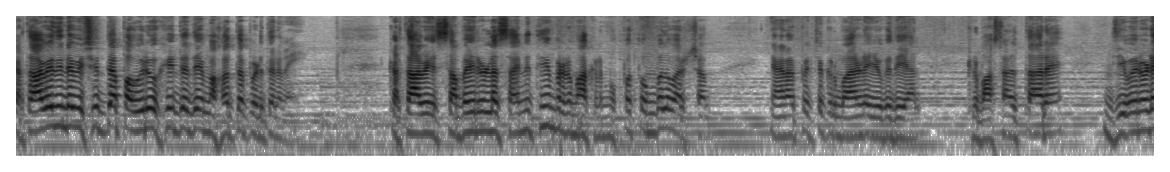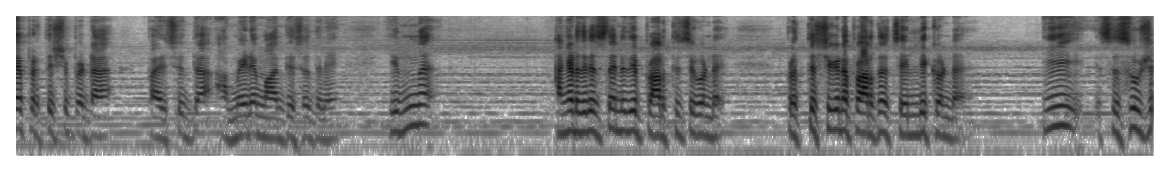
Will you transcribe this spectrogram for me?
കർത്താവിന്റെ വിശുദ്ധ പൗരോഹിത്യത്തെ മഹത്വപ്പെടുത്തണമേ. കർത്താവെ സഭയിലുള്ള സാന്നിധ്യം പ്രകടമാക്കണം മുപ്പത്തൊമ്പത് വർഷം ഞാൻ അർപ്പിച്ച കുർബാനയുടെ യോഗ്യതയാൽ കൃപാസ്ഥാനത്താറെ ജീവനോടെ പ്രത്യക്ഷപ്പെട്ട പരിശുദ്ധ അമ്മയുടെ മാധ്യസ്ഥത്തിലെ ഇന്ന് അങ്ങയുടെ തിരുസന്നിധി പ്രാർത്ഥിച്ചുകൊണ്ട് പ്രത്യക്ഷയുടെ പ്രാർത്ഥന ചൊല്ലിക്കൊണ്ട് ഈ ശുശ്രൂഷ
